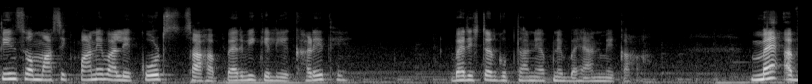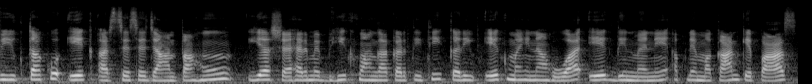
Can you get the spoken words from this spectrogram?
300 मासिक पाने वाले कोर्ट साहब पैरवी के लिए खड़े थे। बैरिस्टर गुप्ता ने अपने बयान में कहा, मैं अभियुक्ता को एक अरसे से जानता हूँ। यह शहर में भीख मांगा करती थी। करीब एक महीना हुआ। एक दिन मैंने अपने मकान के पास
